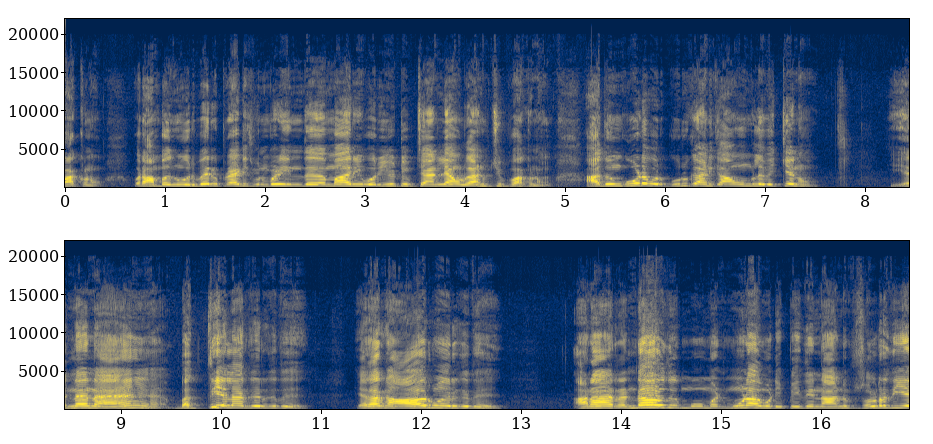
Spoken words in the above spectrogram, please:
பார்க்கணும். ஒரு ஐம்பது நூறு பேருக்கு ப்ராக்டிஸ் பண்ணும்போது இந்த மாதிரி ஒரு யூடியூப் சேனலே அவங்களுக்கு அனுப்பிச்சு பார்க்கணும். அதுவும் கூட ஒரு குரு காணிக்க அவங்கள வைக்கணும். என்னென்னா பக்தி எல்லாருக்கும் இருக்குது. எல்லாருக்கும் ஆர்வம் இருக்குது. ஆனால் ரெண்டாவது மூமெண்ட் மூணாவது மூடி இப்போ இது நான் சொல்கிறதையே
